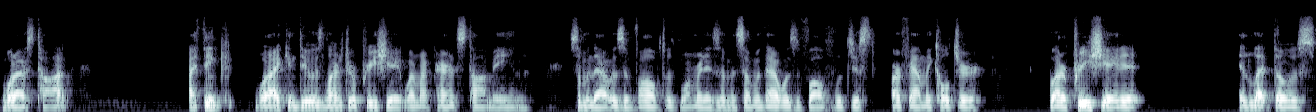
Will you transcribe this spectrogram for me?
what I was taught. I think what I can do is learn to appreciate what my parents taught me and some of that was involved with Mormonism and some of that was involved with just our family culture, but appreciate it and let those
